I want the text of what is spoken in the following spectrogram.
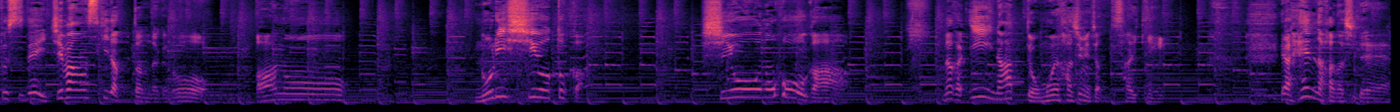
プスで一番好きだったんだけどあの海苔塩とか塩の方がなんかいいなって思い始めちゃって最近。いや変な話で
